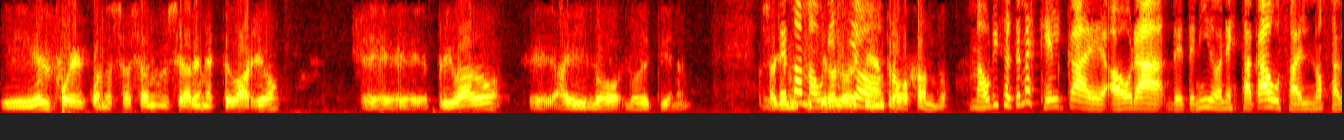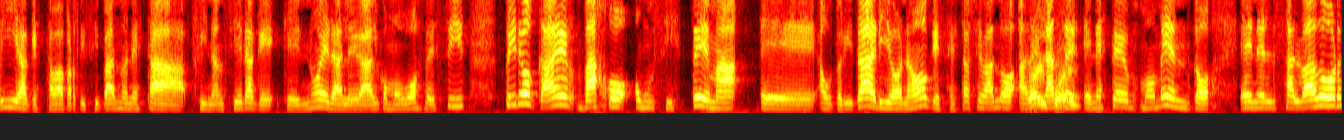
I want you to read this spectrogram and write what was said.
Y él fue, cuando se hace anunciar en este barrio eh, privado, eh, ahí lo, lo detienen. O sea que ni siquiera lo detienen trabajando. Mauricio, el tema es que él cae ahora detenido en esta causa, él no sabía que estaba participando en esta financiera que, que no era legal, como vos decís, pero cae bajo un sistema eh, autoritario, ¿no? Que se está llevando adelante en este momento en El Salvador,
